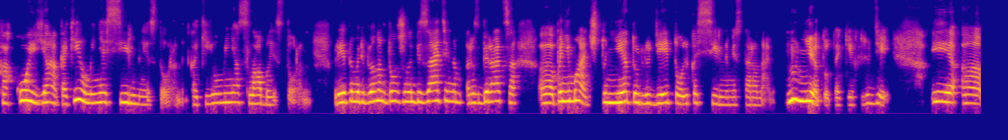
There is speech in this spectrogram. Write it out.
какой я, какие у меня сильные стороны, какие у меня слабые стороны. При этом ребенок должен обязательно разбираться, э, понимать, что нету людей только с сильными сторонами. Ну, нету таких людей. И э,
